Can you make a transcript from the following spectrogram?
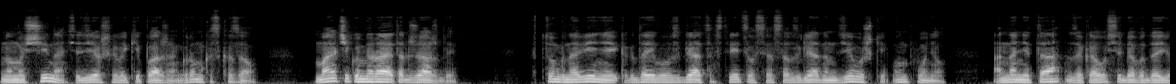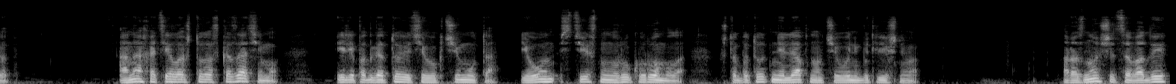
Но мужчина, сидевший в экипаже, громко сказал «Мальчик умирает от жажды». В то мгновение, когда его взгляд встретился со взглядом девушки, он понял — она не та, за кого себя выдает. Она хотела что-то сказать ему или подготовить его к чему-то, и он стиснул руку Ромула, чтобы тот не ляпнул чего-нибудь лишнего. Разносчица воды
